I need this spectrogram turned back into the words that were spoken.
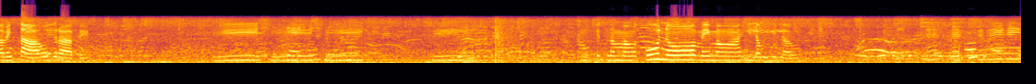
Daming tao, grabe. Eee. Cute ng mga puno, may mga ilaw-ilaw. Eh, eh, eh, eh.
